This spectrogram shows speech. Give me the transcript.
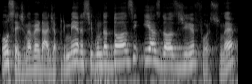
ou seja, na verdade, a primeira, a segunda dose e as doses de reforço, né?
